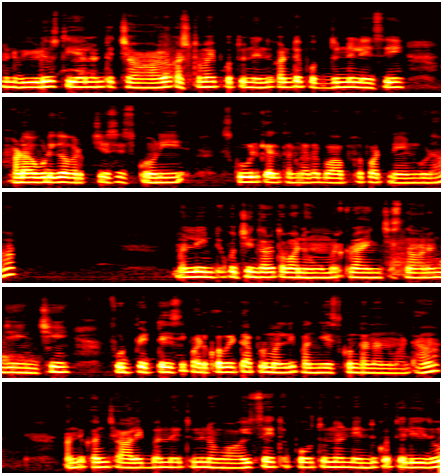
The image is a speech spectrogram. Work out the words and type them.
అండ్ వీడియోస్ తీయాలంటే చాలా కష్టమైపోతుంది. ఎందుకంటే పొద్దున్నే లేచి హడావుడిగా వర్క్ చేసేసుకొని స్కూల్కి వెళ్తాను కదా బాబుతో పాటు నేను కూడా. మళ్ళీ ఇంటికి వచ్చిన తర్వాత వాడిని హోంవర్క్ రాయించి స్నానం చేయించి ఫుడ్ పెట్టేసి పడుకోబెట్టి అప్పుడు మళ్ళీ పని చేసుకుంటాను అనమాట అందుకని చాలా ఇబ్బంది అవుతుంది. నా వాయిస్ అయితే పోతుందండి ఎందుకో తెలియదు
